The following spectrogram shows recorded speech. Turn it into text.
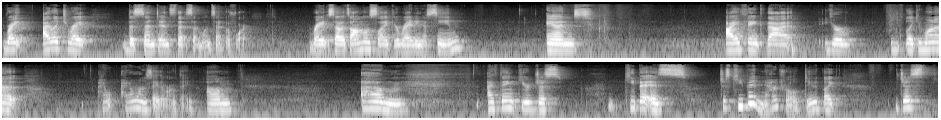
write I like to write the sentence that someone said before. Right? So it's almost like you're writing a scene. And I think that you're like you want to I, I don't want to say the wrong thing. Um um I think you're just keep it as just keep it natural, dude. Like just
